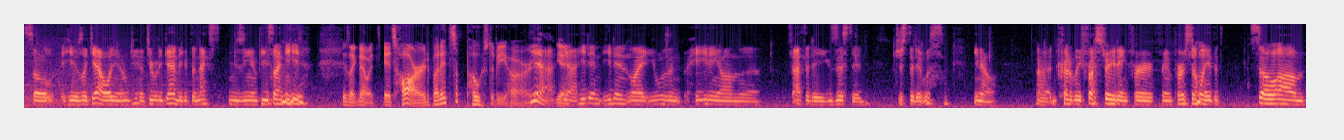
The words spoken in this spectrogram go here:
so he was like yeah well you know i'm gonna do it again to get the next museum piece i need He's like, no, it's it's hard, but it's supposed to be hard. yeah, Yeah. yeah he didn't he didn't like he wasn't hating on the fact that it existed just that it was you know uh, incredibly frustrating for for him personally that so um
